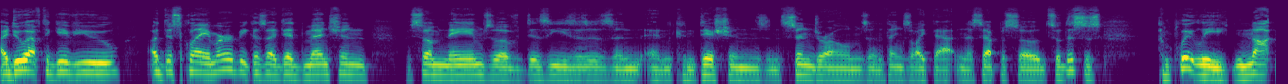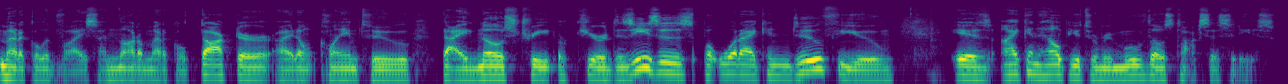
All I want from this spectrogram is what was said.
I do have to give you a disclaimer because I did mention some names of diseases and, and conditions and syndromes and things like that in this episode. So this is completely not medical advice. I'm not a medical doctor. I don't claim to diagnose, treat, or cure diseases. But what I can do for you is I can help you to remove those toxicities.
